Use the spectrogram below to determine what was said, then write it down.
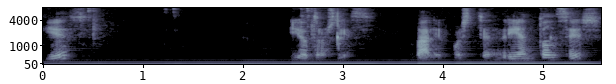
10 y otros 10. Vale, pues tendría entonces,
